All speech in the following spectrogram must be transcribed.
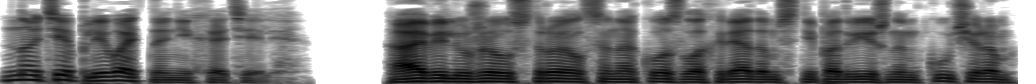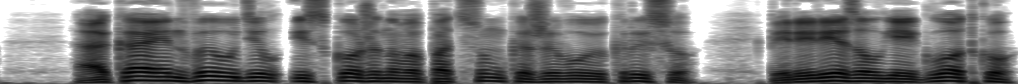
но те плевать на них хотели. Авель уже устроился на козлах рядом с неподвижным кучером, а Каин выудил из кожаного подсумка живую крысу, перерезал ей глотку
